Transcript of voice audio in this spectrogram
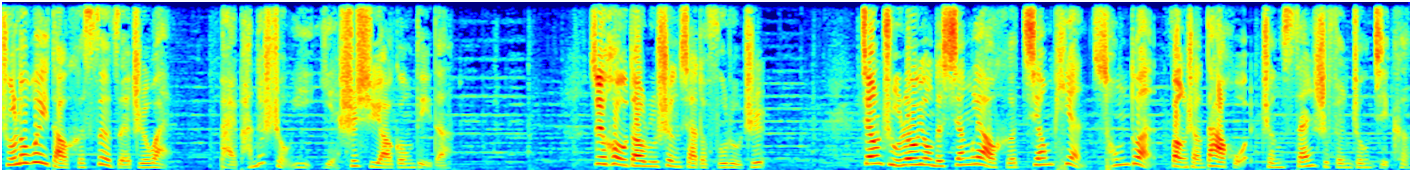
除了味道和色泽之外，摆盘的手艺也是需要功底的。最后倒入剩下的腐乳汁。将煮肉用的香料和姜片、葱段放上大火蒸三十分钟即可。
